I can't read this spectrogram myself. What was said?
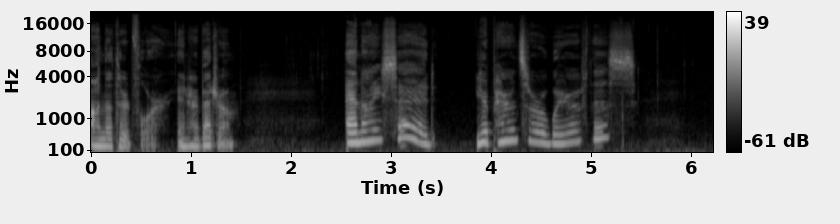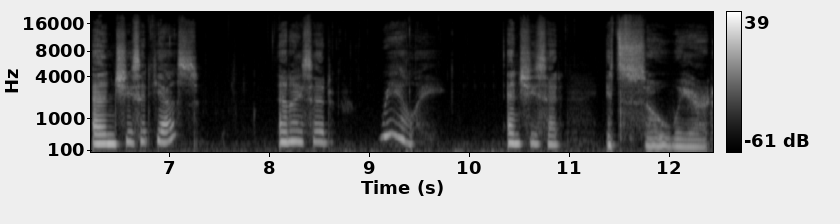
on the third floor in her bedroom. And I said, Your parents are aware of this? And she said, Yes. And I said, Really? And she said, It's so weird.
